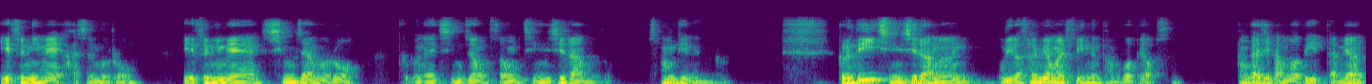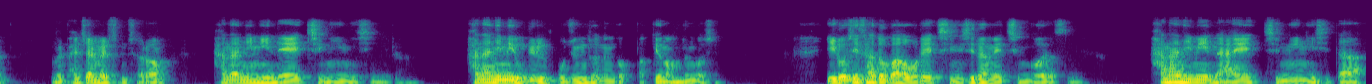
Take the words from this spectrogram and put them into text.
예수님의 가슴으로, 예수님의 심장으로 그분의 진정성, 진실함으로 섬기는 것. 그런데 이 진실함은 우리가 설명할 수 있는 방법이 없습니다. 한 가지 방법이 있다면 오늘 8절 말씀처럼 하나님이 내 증인이시니라. 하나님이 우리를 보증 서는 것밖에 없는 것입니다. 이것이 사도 바울의 진실함의 증거였습니다. 하나님이 나의 증인이시다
